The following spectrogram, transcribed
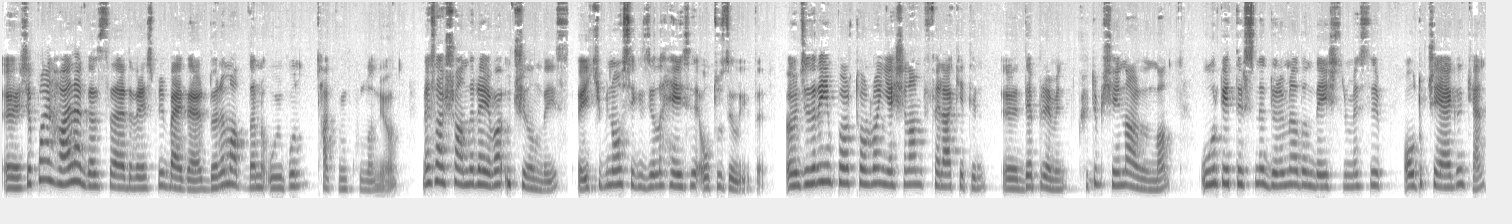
Ee, Japonya hala gazetelerde ve resmi belgelerde dönem adlarına uygun takvim kullanıyor. Mesela şu anda Reiwa 3 yılındayız. Ee, 2018 yılı Heisei 30 yılıydı. Önceleri imparatorluğun yaşanan bir felaketin, e, depremin, kötü bir şeyin ardından uğur getirisinde dönemin adını değiştirmesi oldukça yaygınken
